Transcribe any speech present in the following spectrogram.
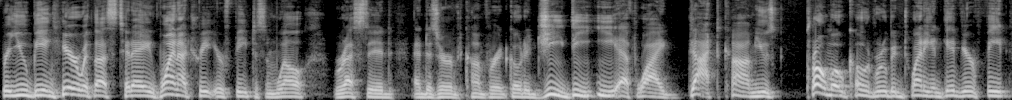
for you being here with us today. Why not treat your feet to some well rested and deserved comfort? Go to gdefy.com. Use promo code Rubin20 and give your feet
